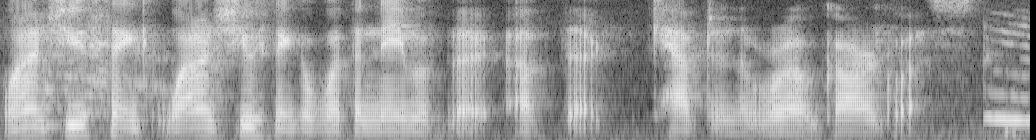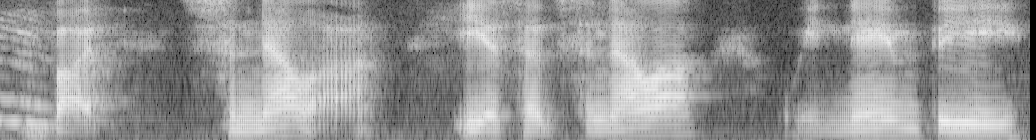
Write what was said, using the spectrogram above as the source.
Why don't you think? Why don't you think of what the name of the of the captain of the royal guard was? Hmm. But Sinella, Ia said, Sinella, we name thee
